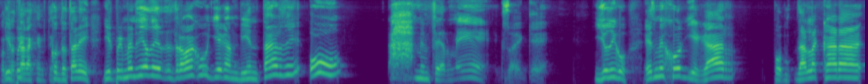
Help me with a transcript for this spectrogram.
El Contratar a gente. Contratar ahí. Y el primer día de, de trabajo llegan bien tarde o ah, me enfermé. ¿Sabe qué? Y yo digo, es mejor llegar, dar la cara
